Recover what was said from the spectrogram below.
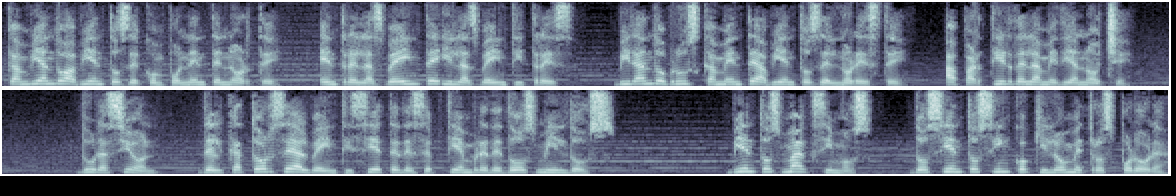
cambiando a vientos de componente norte, entre las 20 y las 23, virando bruscamente a vientos del noreste, a partir de la medianoche. Duración, del 14 al 27 de septiembre de 2002. Vientos máximos, 205 km por hora.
